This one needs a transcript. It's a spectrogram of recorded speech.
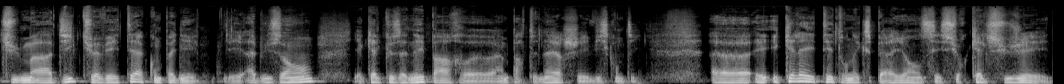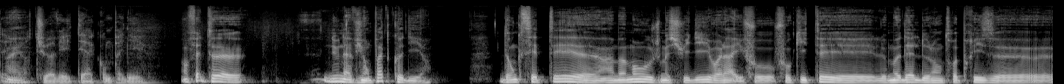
tu m'as dit que tu avais été accompagné et amusant il y a quelques années par euh, un partenaire chez Visconti. Euh, et, et, quelle a été ton expérience et sur quel sujet d'ailleurs ouais. tu avais été accompagné? En fait, nous n'avions pas de codir. Donc c'était euh, un moment où je me suis dit voilà il faut faut quitter le modèle de l'entreprise euh,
